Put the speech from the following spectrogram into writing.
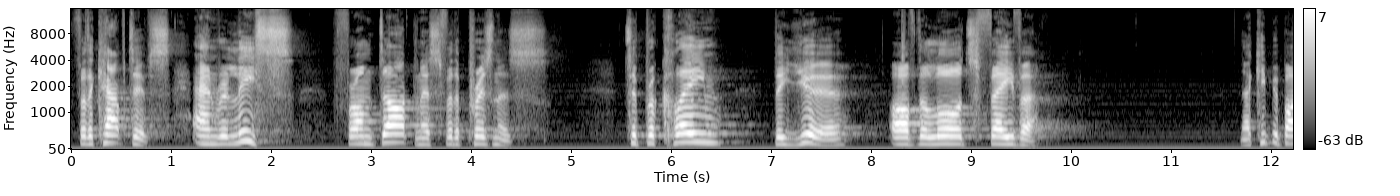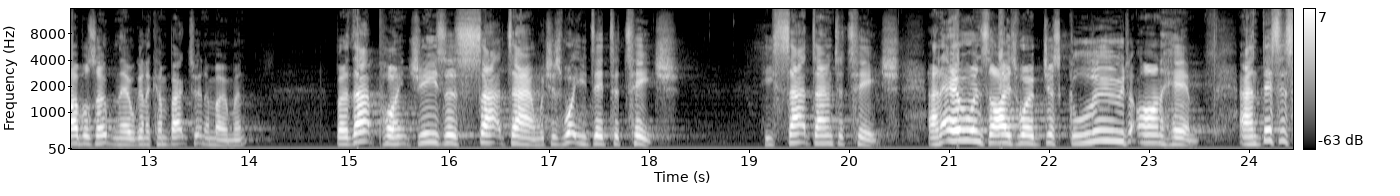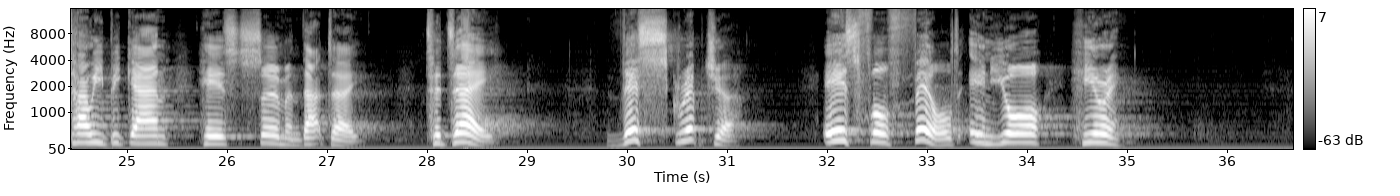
for the captives and release from darkness for the prisoners, to proclaim the year of the Lord's favor. Now, keep your Bibles open there. We're going to come back to it in a moment. But at that point, Jesus sat down, which is what you did to teach. He sat down to teach, and everyone's eyes were just glued on him. And this is how he began his sermon that day. Today, this scripture is fulfilled in your hearing.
